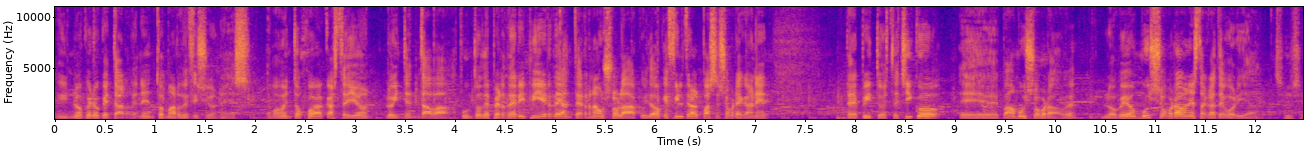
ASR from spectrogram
Y no creo que tarden en tomar decisiones. De momento juega Castellón. Lo intentaba. A punto de perder y pierde ante Arnau Solá. Cuidado que filtra el pase sobre Ganet. Repito, este chico eh, va muy sobrado. ¿eh? Lo veo muy sobrado en esta categoría. Sí, sí.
